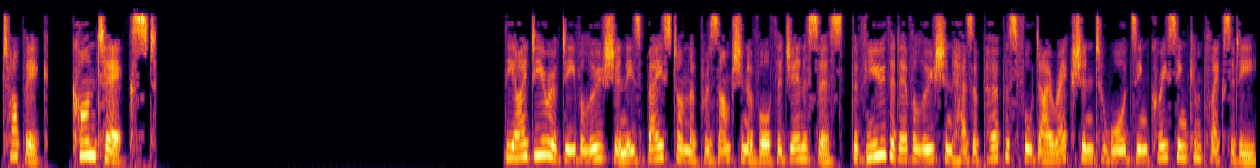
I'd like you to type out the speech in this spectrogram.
Topic. Context The idea of devolution is based on the presumption of orthogenesis, the view that evolution has a purposeful direction towards increasing complexity.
